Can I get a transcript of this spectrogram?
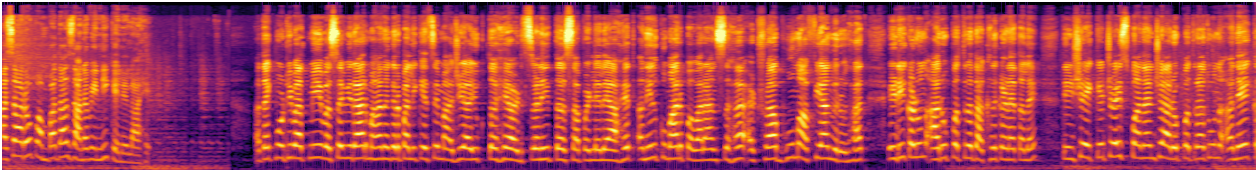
असा आरोप अंबादास जानवेंनी केलेला आहे. आता एक मोठी बातमी. वसई विरार महानगरपालिकेचे माजी आयुक्त हे अडचणीत सापडलेले आहेत. अनिल कुमार पवारांसह अठरा भूमाफियांविरोधात ईडीकडून आरोपपत्र दाखल करण्यात आलंय तीनशे एक्केचाळीस पानांच्या आरोपपत्रातून अनेक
